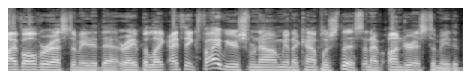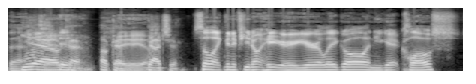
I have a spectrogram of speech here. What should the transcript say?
I've overestimated that, right? But like, I think five years from now, I'm going to accomplish this. And I've underestimated that. Yeah. Okay. Yeah. Okay. Yeah, yeah, yeah. Gotcha. So, like, then if you don't hit your yearly goal and you get close,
